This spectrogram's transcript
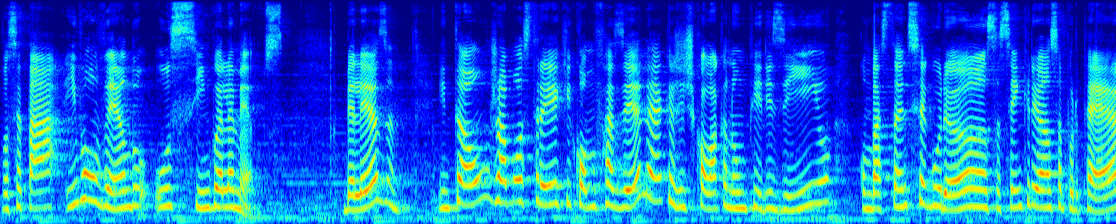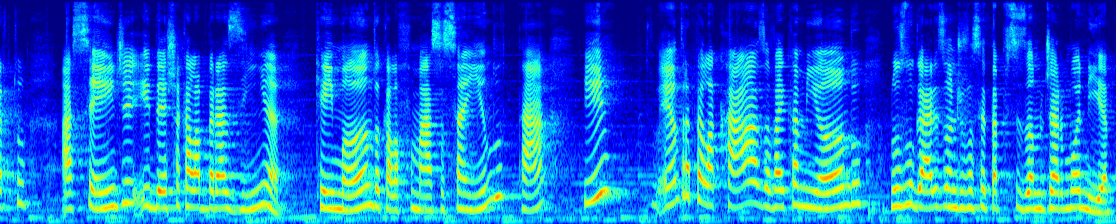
você está envolvendo os cinco elementos. Beleza? Então, já mostrei aqui como fazer, né? Que a gente coloca num pirizinho, com bastante segurança, sem criança por perto, acende e deixa aquela brasinha queimando, aquela fumaça saindo, tá? E entra pela casa, vai caminhando nos lugares onde você está precisando de harmonia.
